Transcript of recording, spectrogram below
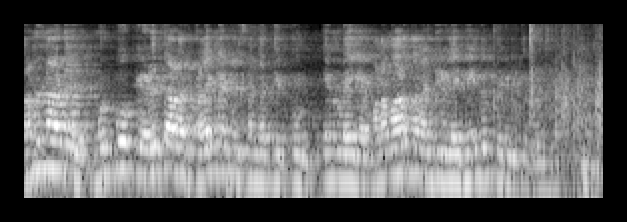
தமிழ்நாடு முற்போக்கு எழுத்தாளர் கலைஞர்கள் சங்கத்திற்கும் என்னுடைய மனமார்ந்த நன்றிகளை மீண்டும் தெரிவித்துக் கொள்கிறேன்.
